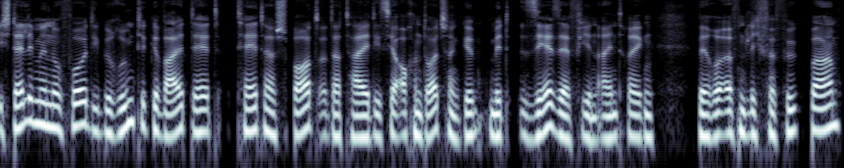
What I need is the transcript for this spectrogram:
Ich stelle mir nur vor, die berühmte Gewalttäter-Sportdatei, die es ja auch in Deutschland gibt, mit sehr, sehr vielen Einträgen, wäre öffentlich verfügbar.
